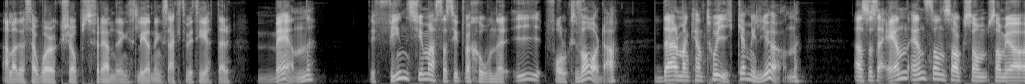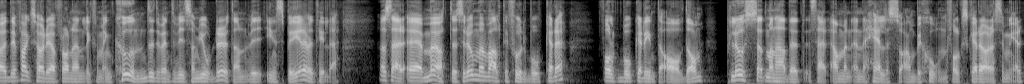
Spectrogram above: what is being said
alla dessa workshops, förändringsledningsaktiviteter. Men det finns ju massa situationer i folks vardag där man kan tweaka miljön. Alltså så en, en sån sak som, som jag, det faktiskt hörde jag från en, liksom en kund, det var inte vi som gjorde det utan vi inspirerade till det. Så här, eh, mötesrummen var alltid fullbokade, folk bokade inte av dem, plus att man hade ett, så här, ja, men en hälsoambition, folk ska röra sig mer.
